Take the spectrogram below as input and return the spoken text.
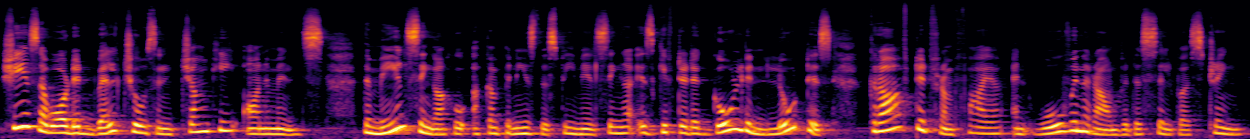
she is awarded well chosen chunky ornaments. The male singer who accompanies this female singer is gifted a golden lotus crafted from fire and woven around with a silver string.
